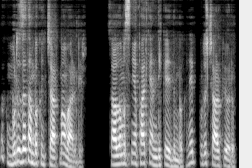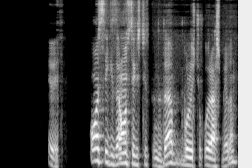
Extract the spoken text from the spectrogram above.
Bakın burada zaten bakın çarpma var bir. Sağlamasını yaparken dikkat edin bakın. Hep burada çarpıyorum. Evet. 18'den 18 çıktığında da burada çok uğraşmayalım.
